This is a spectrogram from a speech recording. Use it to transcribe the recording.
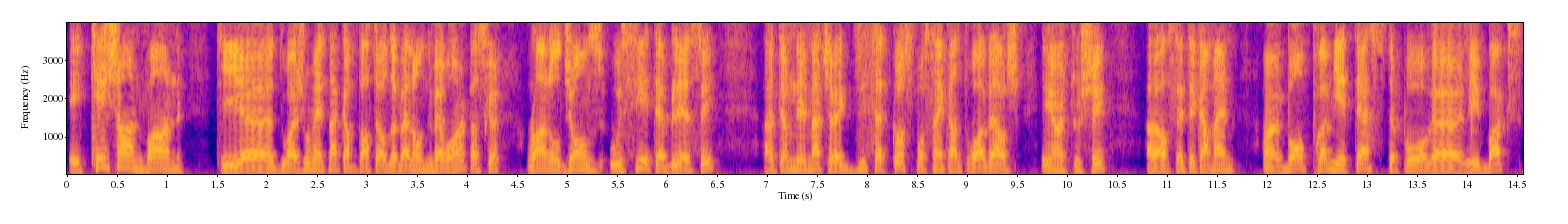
Et Keyshawn Vaughn, qui euh, doit jouer maintenant comme porteur de ballon numéro un parce que Ronald Jones aussi était blessé, a terminé le match avec 17 courses pour 53 verges et un touché. Alors, c'était quand même un bon premier test pour euh, les Bucks.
